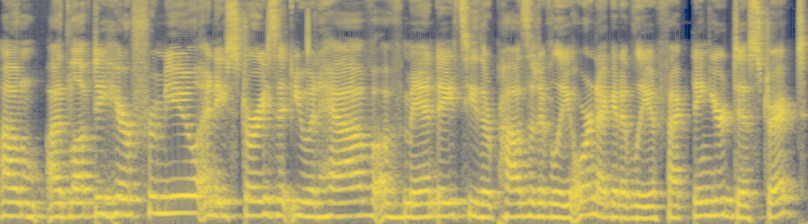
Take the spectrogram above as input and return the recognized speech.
Um, I'd love to hear from you, any stories that you would have of mandates, either positively or negatively affecting your district.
